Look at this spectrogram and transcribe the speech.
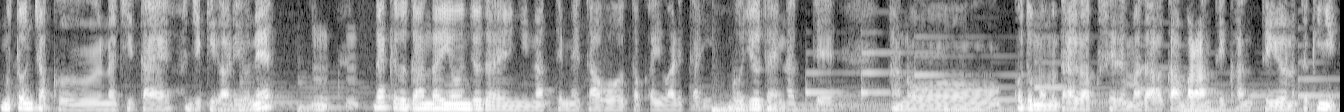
無頓着な時代時期があるよね。うんうんだけどだんだん40代になってメタボとか言われたり、50代になって、あのー子供も大学生でまだ頑張らんといかんっていうような時に、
